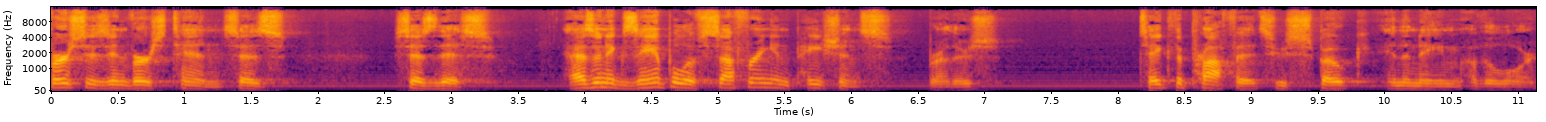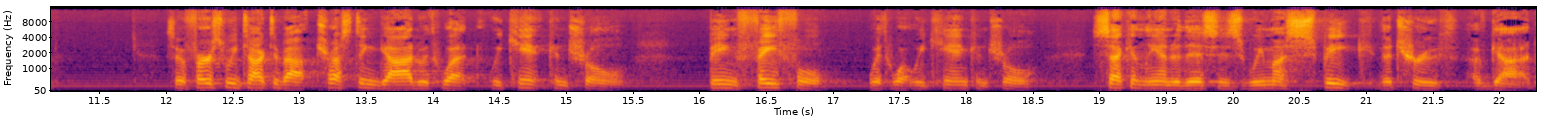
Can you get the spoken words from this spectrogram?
Is in verse 10 says says this, as an example of suffering and patience, brothers, Take the prophets who spoke in the name of the Lord. So, first, we talked about trusting God with what we can't control, being faithful with what we can control. Secondly, under this is we must speak the truth of God.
